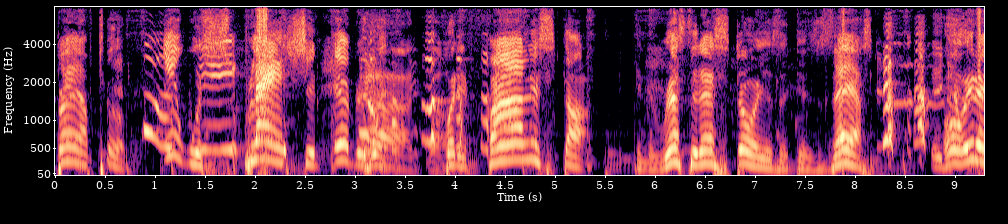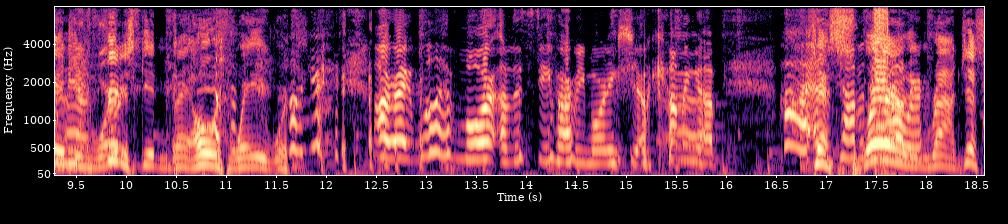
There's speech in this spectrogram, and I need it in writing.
bathtub. It was splashing everywhere. But it finally stopped. And the rest of that story is a disaster. Oh, it ain't gets even worse. finished getting bad. Oh, it's way worse. All right, we'll have more of the Steve Harvey Morning Show coming up. Ah, at Just the top of the hour. swirling around, just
